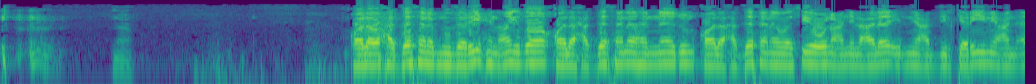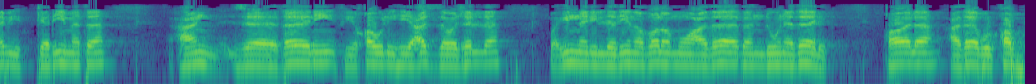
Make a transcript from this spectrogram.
نعم. قال وحدثنا ابن ذريح أيضا قال حدثنا هناد قال حدثنا وكيع عن العلاء بن عبد الكريم عن أبي كريمة عن زاذان في قوله عز وجل وإن للذين ظلموا عذابا دون ذلك. قال عذاب القبر.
